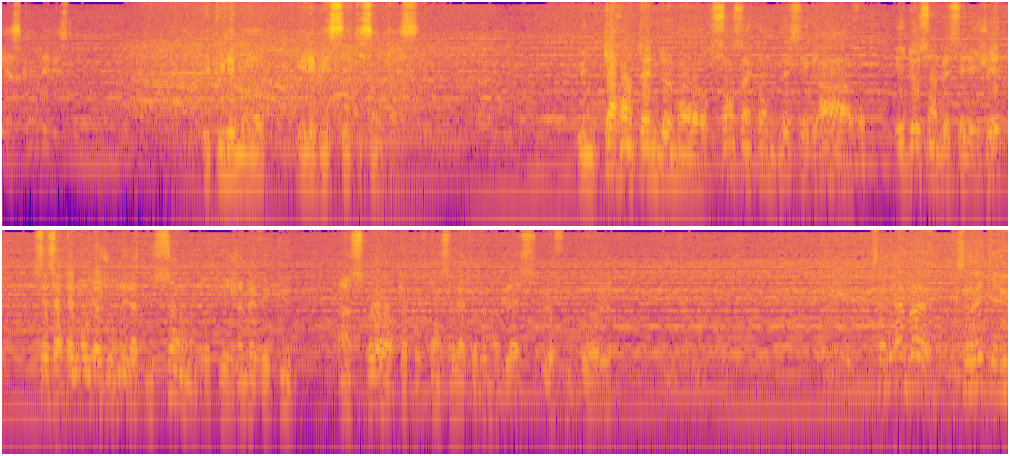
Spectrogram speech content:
et à scander des slogans. Et puis les morts et les blessés qui s'entassent. Une quarantaine de morts, 150 blessés graves et 200 blessés légers, c'est certainement la journée la plus sombre qui ait jamais vécue. Un sport qui a pourtant ses lettres de noblesse, le football. Vous savez, vous savez qu'il y a eu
